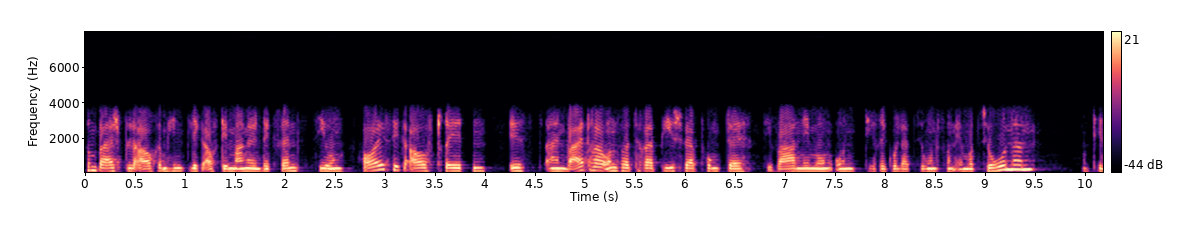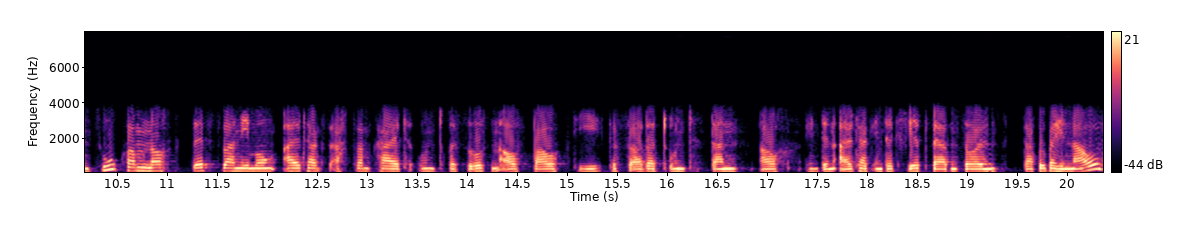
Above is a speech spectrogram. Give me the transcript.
zum Beispiel auch im Hinblick auf die mangelnde Grenzziehung, häufig auftreten, ist ein weiterer unserer Therapieschwerpunkte die Wahrnehmung und die Regulation von Emotionen. Und hinzu kommen noch Selbstwahrnehmung, Alltagsachtsamkeit und Ressourcenaufbau, die gefördert und dann auch in den Alltag integriert werden sollen. Darüber hinaus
